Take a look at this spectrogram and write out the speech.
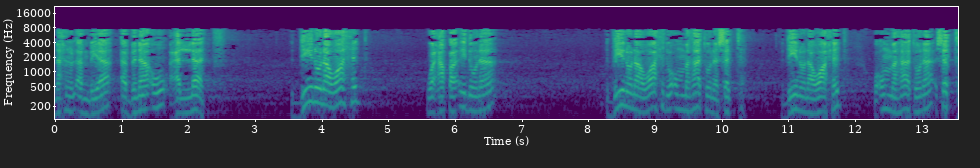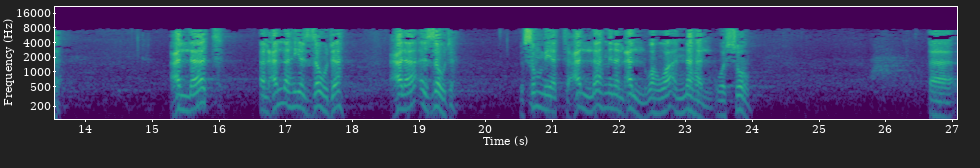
نحن الأنبياء أبناء علات. ديننا واحد وعقائدنا ديننا واحد وأمهاتنا شتى. ديننا واحد وأمهاتنا شتى. علات العلة هي الزوجة على الزوجة. سميت علة من العل وهو النهل والشرب. آه،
